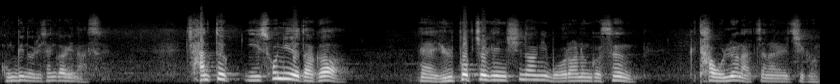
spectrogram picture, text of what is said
공기놀이 생각이 났어요. 잔뜩 이 손 위에다가 네, 율법적인 신앙이 뭐라는 것은 다 올려놨잖아요, 지금.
